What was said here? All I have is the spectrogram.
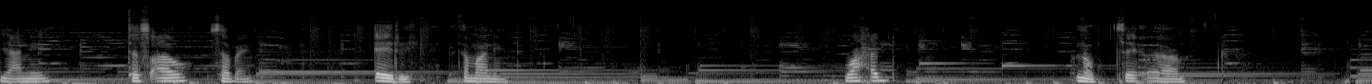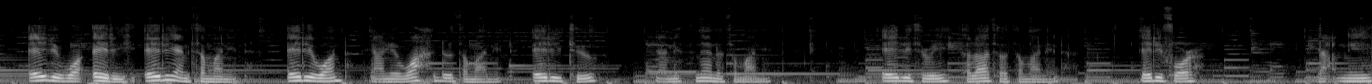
يعني تسعة وسبعين 80 ثمانين واحد نو سي ايري و ايري يعني ثمانين ايري وان يعني واحد وثمانين ايري تو يعني اثنين وثمانين ايري ثري ثلاثة وثمانين 84 يعني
